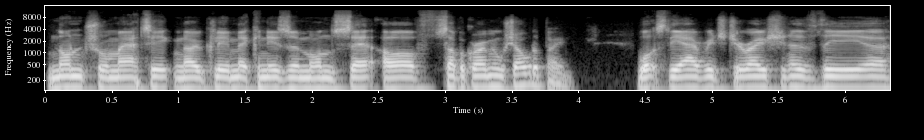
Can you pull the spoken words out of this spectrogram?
non-traumatic, no clear mechanism onset of subacromial shoulder pain. What's the average duration of the? Uh,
